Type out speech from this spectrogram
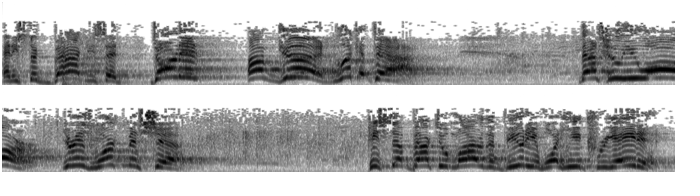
and he stood back and he said, darn it, I'm good. Look at that. That's who you are. You're his workmanship. He stepped back to admire the beauty of what he created.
